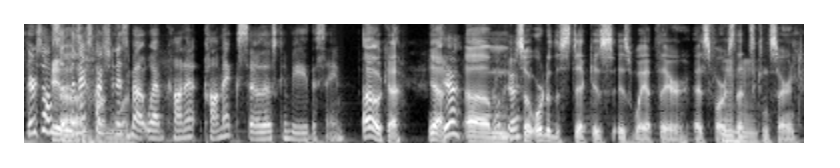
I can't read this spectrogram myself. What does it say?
There's also is the next fun question is about web con- comics, so those can be the same. Oh, okay. Yeah. Yeah, Um, okay. So Order of the Stick is is way up there as far as that's Mhm. concerned.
